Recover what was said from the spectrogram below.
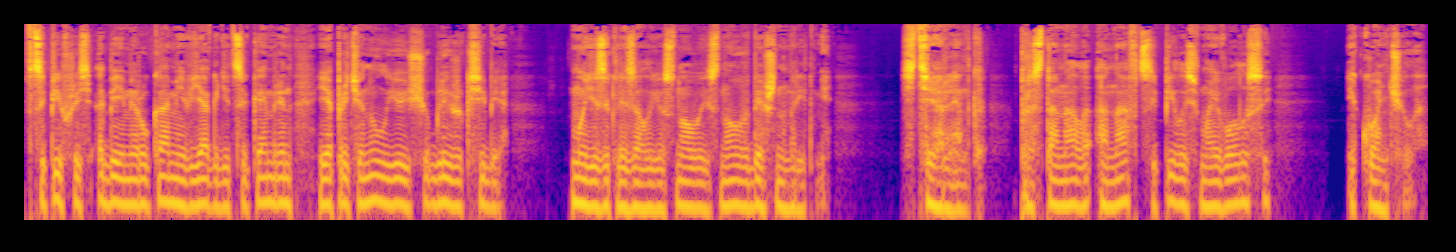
Вцепившись обеими руками в ягодицы Кэмерин, я притянул ее еще ближе к себе. Мой язык лизал ее снова и снова в бешеном ритме. «Стерлинг!» — простонала она, вцепилась в мои волосы и кончила.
